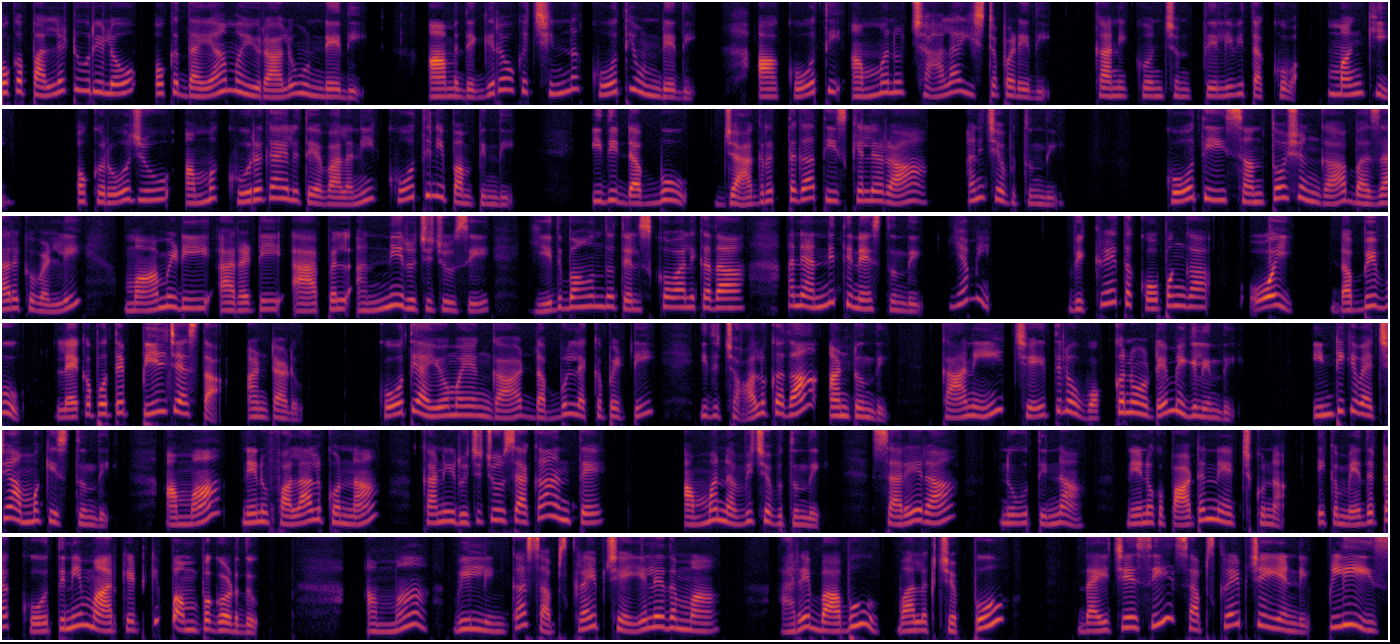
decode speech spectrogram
ఒక పల్లెటూరిలో ఒక దయామయురాలు ఉండేది. ఆమె దగ్గర ఒక చిన్న కోతి ఉండేది. ఆ కోతి అమ్మను చాలా ఇష్టపడేది కాని కొంచెం తెలివి తక్కువ. మంకీ ఒకరోజు అమ్మ కూరగాయలు తేవాలని కోతిని పంపింది. ఇది డబ్బు జాగ్రత్తగా తీసుకెళ్ళరా అని చెబుతుంది. కోతి సంతోషంగా బజారుకు వెళ్ళి మామిడి అరటి యాపిల్ అన్నీ రుచిచూసి ఏది బావుందో తెలుసుకోవాలి కదా అని అన్ని తినేస్తుంది. యమి విక్రేత కోపంగా ఓయ్ డబ్బివ్వు లేకపోతే పీల్చేస్తా అంటాడు. కోతి అయోమయంగా డబ్బులు లెక్కపెట్టి ఇది చాలు కదా అంటుంది. కాని చేతిలో ఒక్క నోటే మిగిలింది. ఇంటికి వచ్చి అమ్మకిస్తుంది. అమ్మా నేను ఫలాలు కొన్నా కాని రుచి చూశాక అంతే అమ్మ నవ్వి చెబుతుంది. సరేరా నువ్వు తిన్నా నేనొక పాఠం నేర్చుకున్నా ఇక మీదట కోతిని మార్కెట్కి పంపకూడదు. అమ్మా వీళ్ళింకా సబ్స్క్రైబ్ చెయ్యలేదమ్మా. అరే బాబూ వాళ్ళకు చెప్పు. దయచేసి సబ్స్క్రైబ్ చెయ్యండి ప్లీజ్.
